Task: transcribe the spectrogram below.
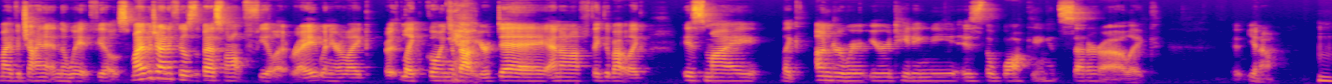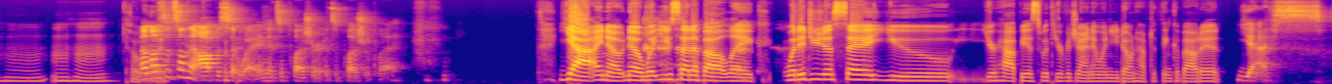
my vagina and the way it feels. My vagina feels the best when I don't feel it, right? When you're like uh, like going Yeah. about your day and I don't have to think about like is my like underwear irritating me? Is the walking, etc. Like you know Mm-hmm. Mm-hmm. Totally. Unless it's on the opposite way and it's a pleasure. It's a pleasure play. Yeah, I know. No, what you said about like what did you just say? You you're happiest with your vagina when you don't have to think about it, Yes.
